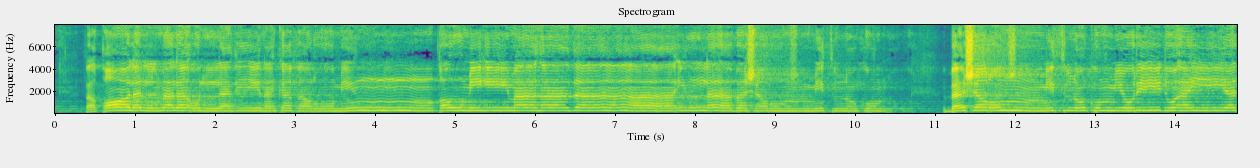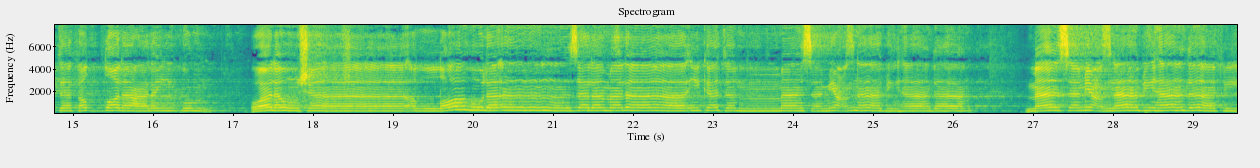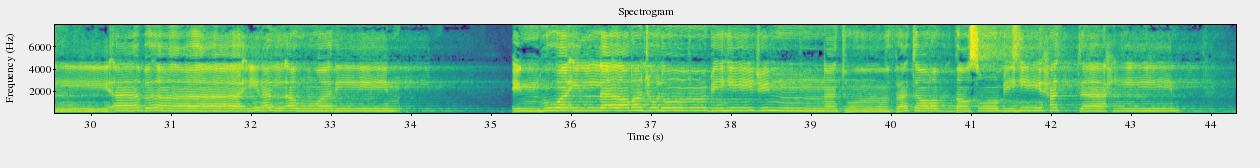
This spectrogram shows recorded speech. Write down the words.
فقال الملأ الذين كفروا من قومه ما هذا إلا بشر مثلكم بشر مثلكم يريد أن يتفضل عليكم ولو شاء الله لأنزل ملائكة ما سمعنا بهذا ما سمعنا بهذا في آبائنا الأولين. إن هو إلا رجل به جنة فتربصوا به حتى حين.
